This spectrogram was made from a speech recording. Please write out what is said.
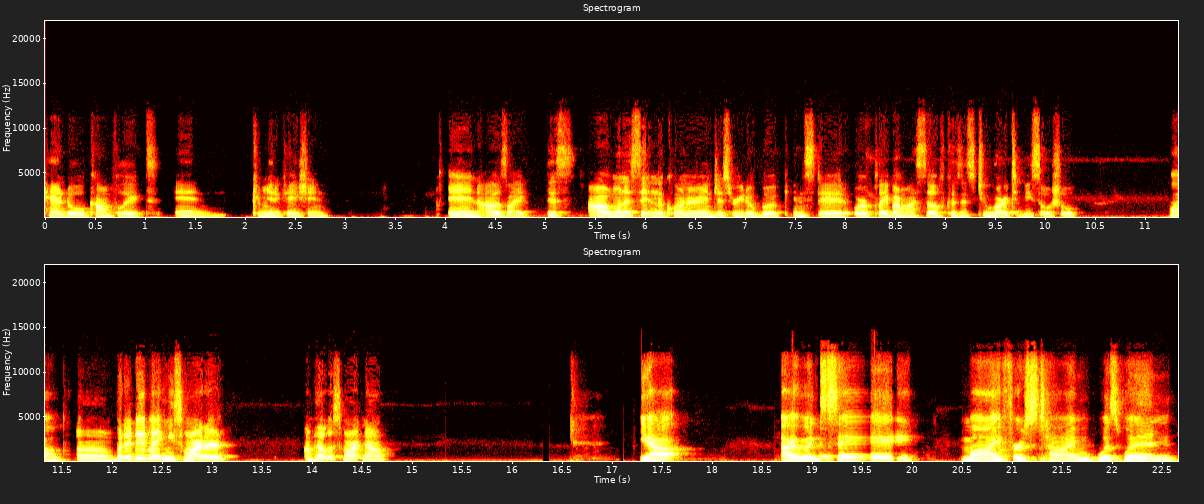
handle conflict and communication and I was like, this I want to sit in the corner and just read a book instead or play by myself because it's too hard to be social. Wow. Um, but it did make me smarter. I'm hella smart now. Yeah, I would say my first time was when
